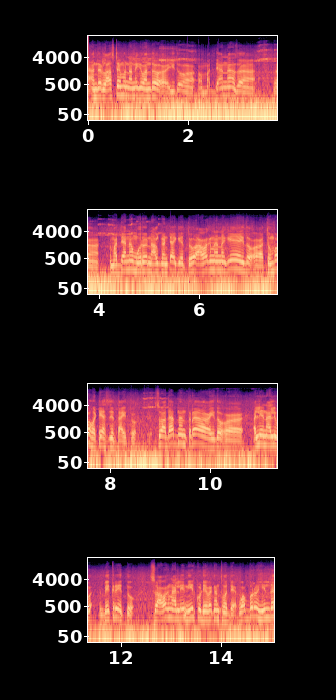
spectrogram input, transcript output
ಅಂದ್ರೆ ಲಾಸ್ಟ್ ಟೈಮು ನನಗೆ ಒಂದು ಇದು ಮಧ್ಯಾಹ್ನ ಮಧ್ಯಾಹ್ನ ಮೂರು ನಾಲ್ಕು ಗಂಟೆ ಆಗಿತ್ತು. ಆವಾಗ ನನಗೆ ಇದು ತುಂಬ ಹೊಟ್ಟೆ ಹಸಿತಾಯಿತ್ತು ಸೊ ಅದಾದ ನಂತರ ಇದು ಅಲ್ಲಿ ನಲ್ಲಿ ಬೇಕ್ರಿ ಇತ್ತು. ಸೊ ಆವಾಗ ನಾನು ಅಲ್ಲಿ ನೀರು ಕುಡಿಬೇಕಂತ ಹೋದೆ. ಒಬ್ಬರು ಹಿಂದೆ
